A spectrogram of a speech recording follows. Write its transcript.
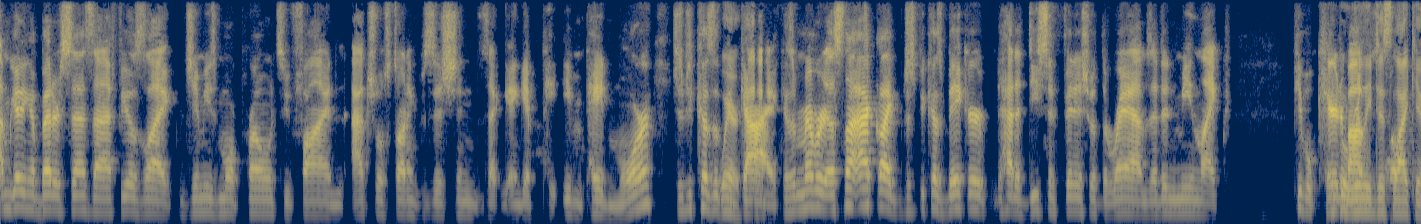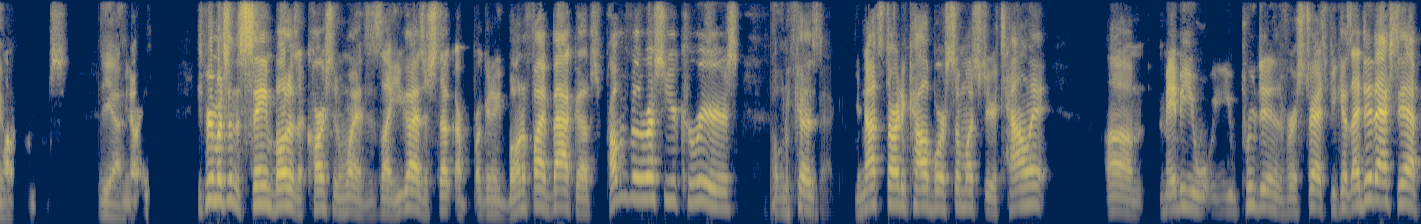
I'm getting a better sense that it feels like Jimmy's more prone to find actual starting positions that and get pay, even paid more just because of Where? the guy. Because remember, let's not act like just because Baker had a decent finish with the Rams, that didn't mean like people cared people about really dislike him. Yeah. You know, he's pretty much in the same boat as a Carson Wentz. It's like you guys are stuck are, are going to be bona fide backups probably for the rest of your careers bona because you're not starting caliber so much to your talent um, maybe you you proved it in the first stretch because I did actually have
